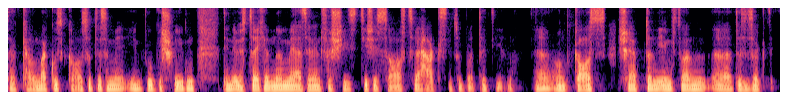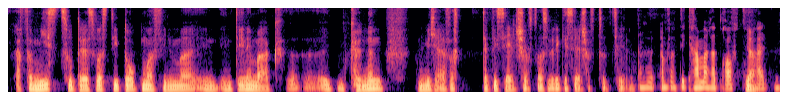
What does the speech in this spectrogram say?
der Karl Markus Gauss hat das einmal irgendwo geschrieben, den Österreicher nur mehr als einen faschistische Sau auf zwei Haxen zu porträtieren. Ja, und Gauss schreibt dann irgendwann, äh, dass er sagt, er vermisst so das, was die Dogma-Filmer in, in Dänemark äh, können, nämlich einfach der Gesellschaft, was über die Gesellschaft zu erzählen. Also einfach die Kamera drauf zu ja. halten.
